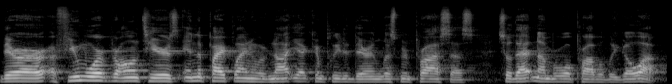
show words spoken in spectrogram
there are a few more volunteers in the pipeline who have not yet completed their enlistment process, so that number will probably go up.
